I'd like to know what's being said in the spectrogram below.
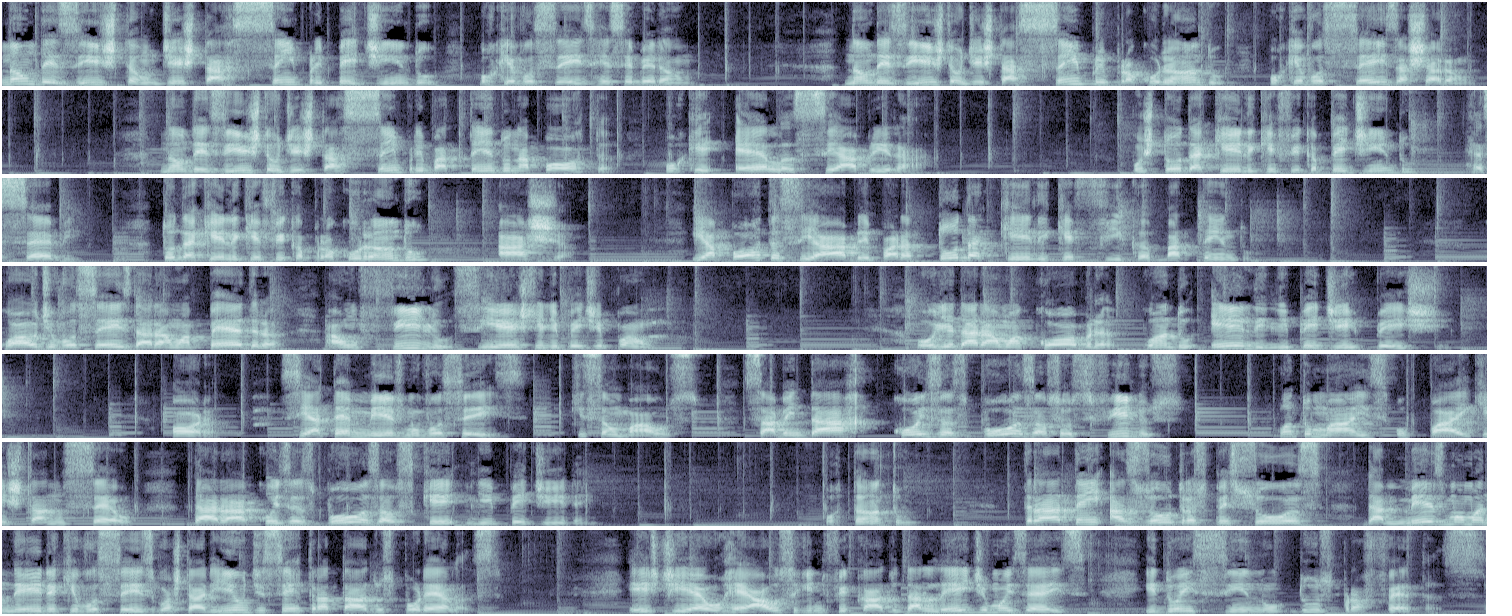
Não desistam de estar sempre pedindo, porque vocês receberão. Não desistam de estar sempre procurando, porque vocês acharão. Não desistam de estar sempre batendo na porta, porque ela se abrirá. Pois todo aquele que fica pedindo, recebe. Todo aquele que fica procurando, acha. E a porta se abre para todo aquele que fica batendo. Qual de vocês dará uma pedra a um filho se este lhe pedir pão? Ou lhe dará uma cobra quando ele lhe pedir peixe? Ora, se até mesmo vocês, que são maus, sabem dar coisas boas aos seus filhos, quanto mais o Pai que está no céu dará coisas boas aos que lhe pedirem. Portanto, tratem as outras pessoas da mesma maneira que vocês gostariam de ser tratados por elas. Este é o real significado da lei de Moisés e do ensino dos profetas.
